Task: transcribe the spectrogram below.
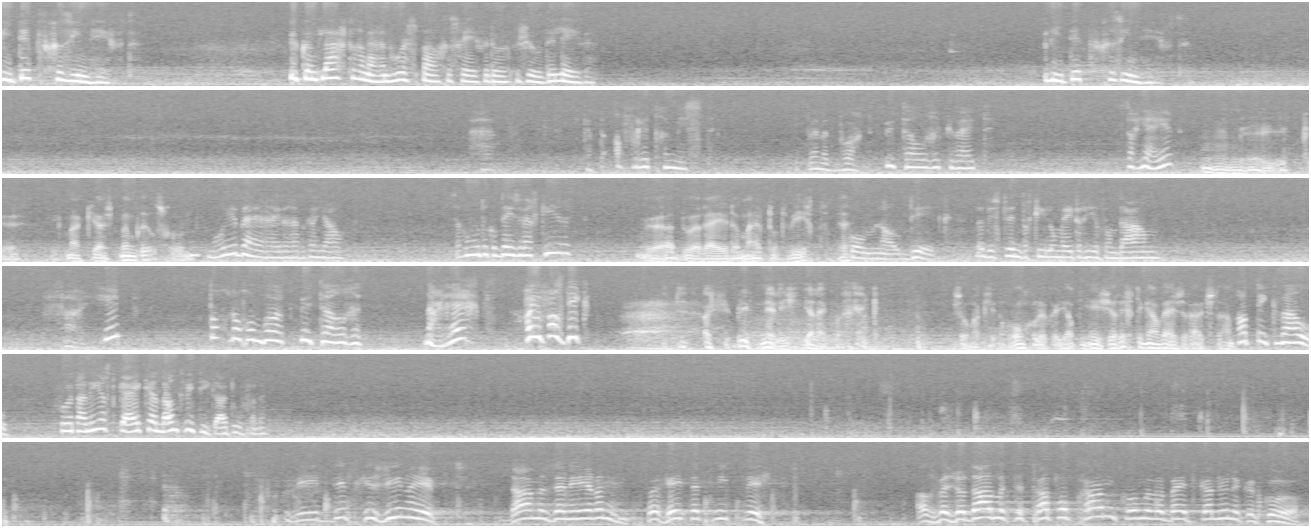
Wie dit gezien heeft. U kunt luisteren naar een hoorspel geschreven door Jules de Leeuwen. Wie dit gezien heeft. Ik heb de afrit gemist. Ik ben het bord Utelre kwijt. Zag jij het? Nee, ik, eh, ik maak juist mijn bril schoon. Mooie bijrijder heb ik aan jou. Zeg, hoe moet ik op deze weg keren? Ja, doorrijden dan maar tot Weert. hè. Kom nou, Dick. Dat is 20 kilometer hier vandaan. Verhip. Toch nog een bord Utelre. Naar rechts. Hou je vast, Dick. Alsjeblieft, Nelly, je lijkt me gek. Zo maak je nog ongelukken. Je had niet eens je richtingaanwijzer uitstaan. Had ik wel. Voor het aan eerst kijken en dan kritiek uitoefenen. Wie dit gezien heeft, dames en heren, vergeet het niet licht. Als we zo dadelijk de trap opgaan, komen we bij het kanunnikenkoor.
